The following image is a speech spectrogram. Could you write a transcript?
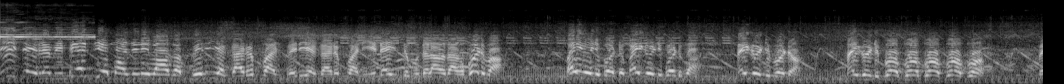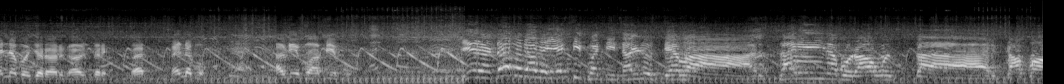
மீசை ரவி பேசியம்மா நினைவாக பெரிய கருப்பான் பெரிய கருப்பான். இணைந்து முதலாவதாக போடுவான் மைக் வெட்டி போட்டு மைக் வெட்டி போட்டுப்பா மைக் வெட்டி போட்டோம் மைக் வெட்டி போ போ போ போ போ. மெல்ல போச்சுறாரு காவல்துறை சார் மெல்ல போ. அப்படியே போ அப்படியே போ. இரண்டாவதாக எட்டிப்பட்டி நல்லூர் தேவார் சைனபுராவுத்தார் கபா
